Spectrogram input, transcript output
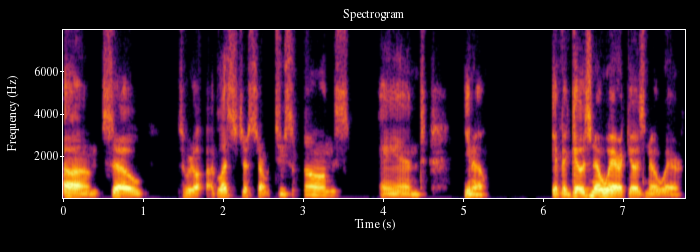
Um, so, so we are like, let's just start with two songs, and you know, if it goes nowhere, it goes nowhere.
